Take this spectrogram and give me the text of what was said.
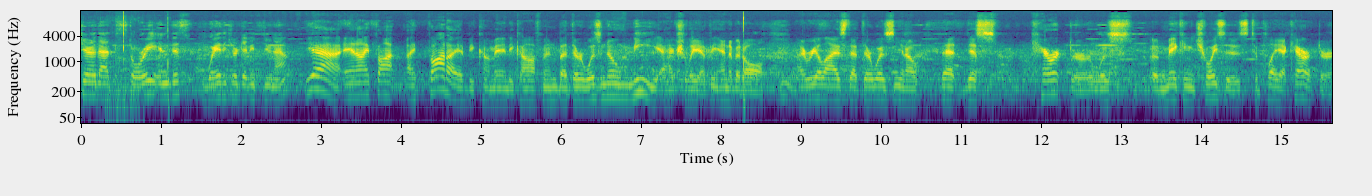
share that story in this way that you're getting to do now? Yeah, and I thought I thought I had become Andy Kaufman, but there was no me actually at the end of it all. I realized that there was, you know, that this character was uh, making choices to play a character,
